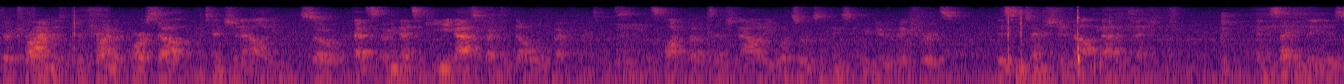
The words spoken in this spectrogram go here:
they're trying to they're trying to parse out intentionality. So that's I mean that's a key aspect of double effect, for instance. Let's talk about intentionality. What sorts of things can we do to make sure it's this intention and not that intention? And the second thing is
